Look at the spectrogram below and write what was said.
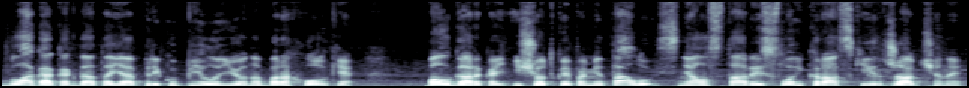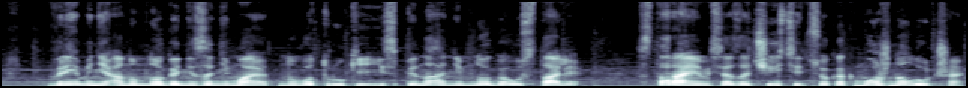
Благо, когда-то я прикупил ее на барахолке. Болгаркой и щеткой по металлу снял старый слой краски и ржавчины. Времени оно много не занимает, но вот руки и спина немного устали. Стараемся зачистить все как можно лучше.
